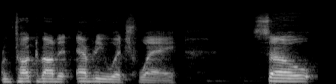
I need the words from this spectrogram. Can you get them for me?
we've talked about it every which way. So,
